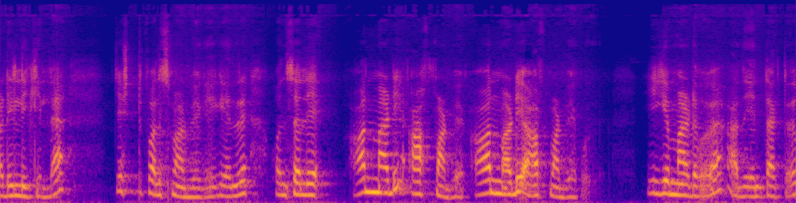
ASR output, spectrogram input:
ಕಡಿಲಿಕ್ಕಿಲ್ಲ, ಜಸ್ಟ್ ಪಲ್ಸ್ ಮಾಡಬೇಕು. ಹೇಗೆ ಅಂದರೆ ಒಂದು ಸಲ ಆನ್ ಮಾಡಿ ಆಫ್ ಮಾಡಬೇಕು. ಆನ್ ಮಾಡಿ ಆಫ್ ಮಾಡಬೇಕು. ಹೀಗೆ ಮಾಡುವಾಗ ಅದು ಎಂತಾಗ್ತದೆ?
